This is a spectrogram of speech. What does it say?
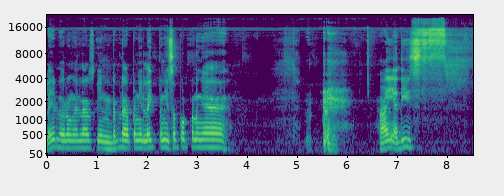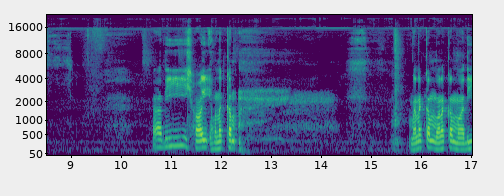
லைவில் வரவங்க எல்லாரும் ஸ்க்ரீன் டபுள் டேப் பண்ணி லைக் பண்ணி சப்போர்ட் பண்ணுங்கள் ஹாய் அதீஸ் அதி ஹாய் வணக்கம். வணக்கம் வணக்கம் அதி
